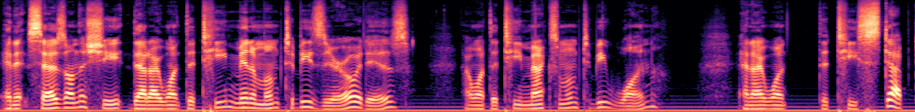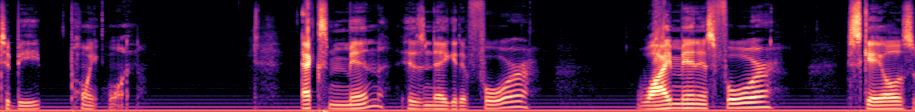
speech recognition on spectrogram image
and it says on the sheet that I want the t minimum to be 0. It is. I want the t maximum to be 1 and I want the t step to be 0.1. x min is negative 4 y min is 4 scales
